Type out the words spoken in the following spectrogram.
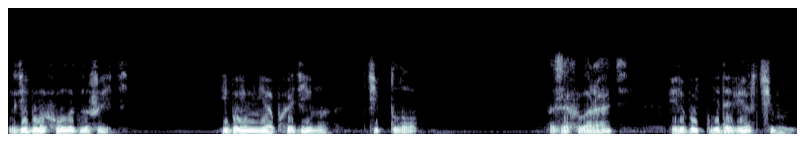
где было холодно жить, ибо им необходимо тепло. Захворать или быть недоверчивым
